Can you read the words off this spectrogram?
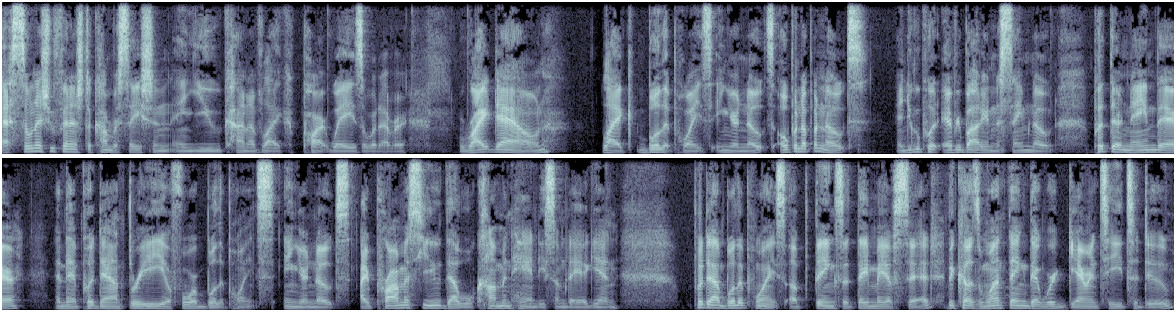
as soon as you finish the conversation and you kind of like part ways or whatever, write down like bullet points in your notes. Open up a note and you can put everybody in the same note. Put their name there and then put down three or four bullet points in your notes. I promise you that will come in handy someday again. Put down bullet points of things that they may have said because one thing that we're guaranteed to do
